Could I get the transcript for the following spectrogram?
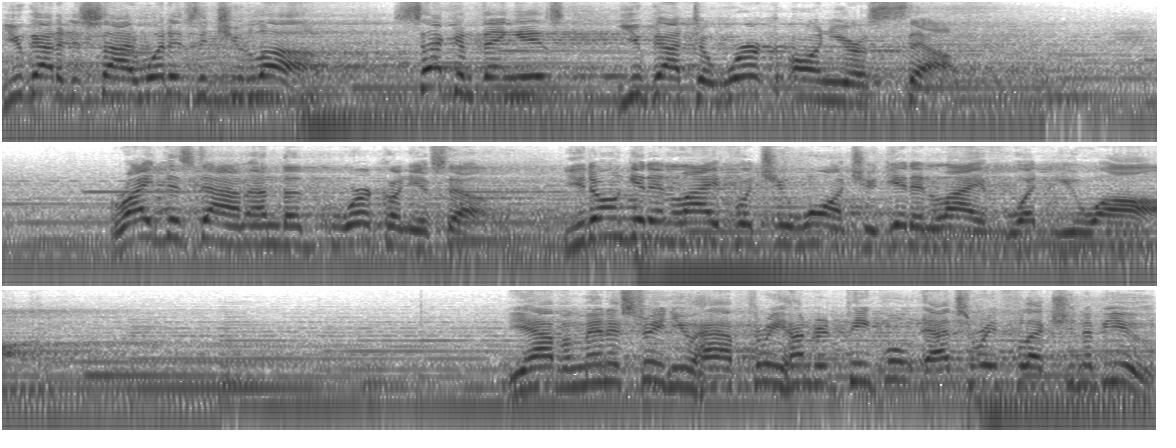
You got to decide what is it you love. Second thing is you got to work on yourself. Write this down under work on yourself. You don't get in life what you want, you get in life what you are. You have a ministry and you have 300 people, that's a reflection of you.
